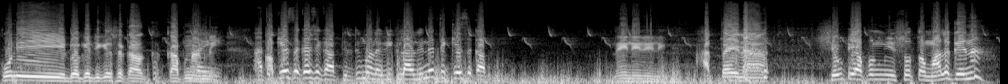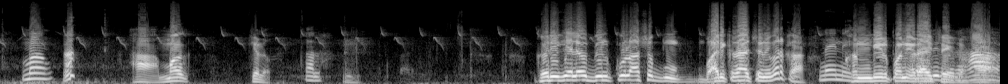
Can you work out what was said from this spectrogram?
कोणी डोक्याचे केस का का- कापणार नाही. नाही. आता केस कसे कापतील? तुम्हाला वीक लावले ना ते केस कापू. नाही नाही नाही नाही. आता आहे ना शेवटी आपण मी स्वतः मालक आहे ना? मग? हा? हा मग चलो. चला. घरी गेल्यावर बिलकुल असं बारीक राहायचं नाही बरं का? नाही नाही. खंबीरपणे राहायचं खंबीरपणे. हा. हा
